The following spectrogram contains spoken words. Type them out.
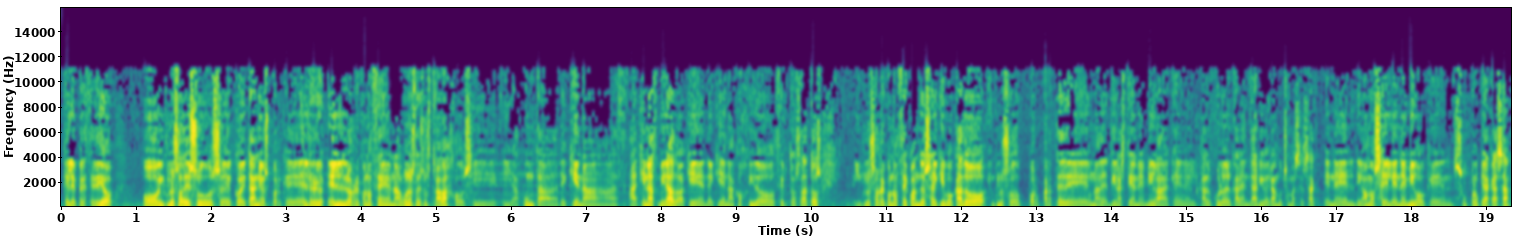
que le precedió o incluso de sus eh, coetáneos, porque él, él lo reconoce en algunos de sus trabajos y, y apunta de quién ha, a quién ha admirado, a quién, de quién ha cogido ciertos datos, incluso reconoce cuando se ha equivocado, incluso por parte de una dinastía enemiga, que en el cálculo del calendario era mucho más exacto, en el, digamos, el enemigo que en su propia casa,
